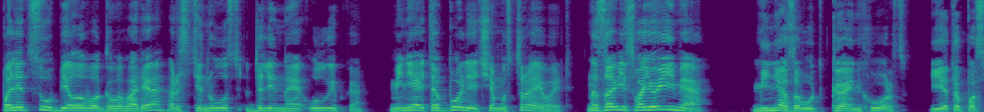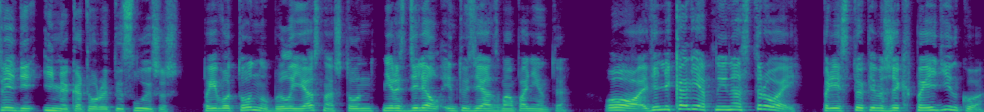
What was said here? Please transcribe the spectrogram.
По лицу белого главаря растянулась длинная улыбка. Меня это более чем устраивает. Назови свое имя! Меня зовут Кайн Хорс, и это последнее имя, которое ты слышишь. По его тону было ясно, что он не разделял энтузиазма оппонента. «О, великолепный настрой! Приступим же к поединку!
